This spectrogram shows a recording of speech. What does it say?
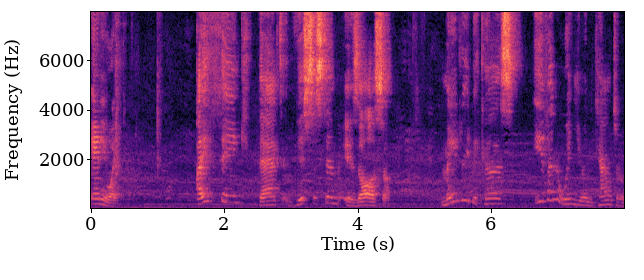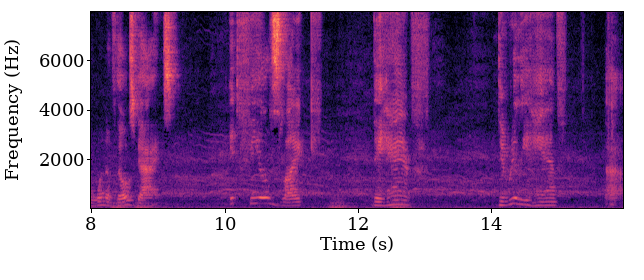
Anyway, I think that this system is awesome, mainly because even when you encounter one of those guys, it feels like they have, they really have uh,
